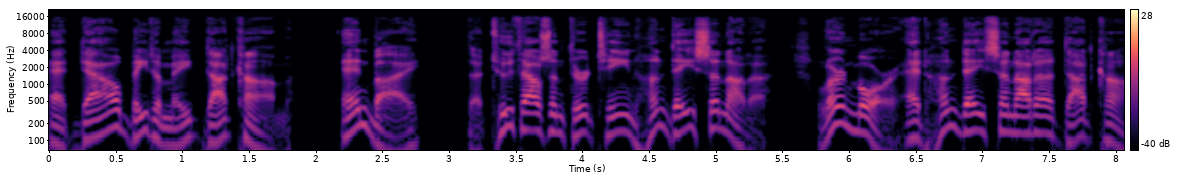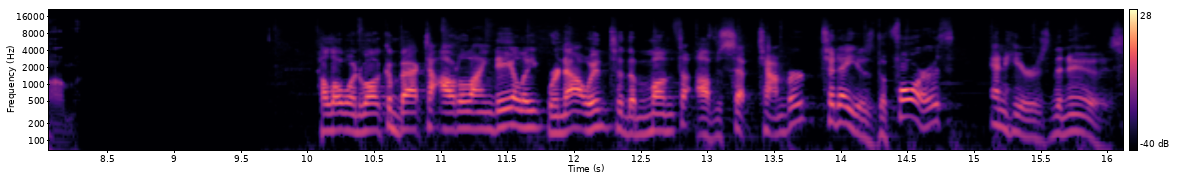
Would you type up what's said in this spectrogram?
at dowbetamate.com. And by the 2013 Hyundai Sonata. Learn more at HyundaiSonata.com. Hello and welcome back to Autoline Daily. We're now into the month of September. Today is the 4th, and here's the news.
